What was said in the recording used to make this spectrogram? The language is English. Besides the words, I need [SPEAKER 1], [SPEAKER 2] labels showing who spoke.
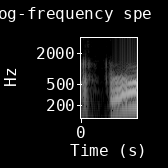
[SPEAKER 1] Oh, oh.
